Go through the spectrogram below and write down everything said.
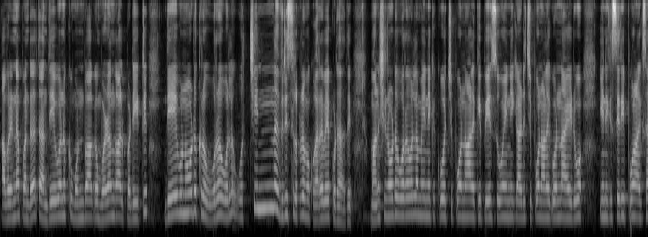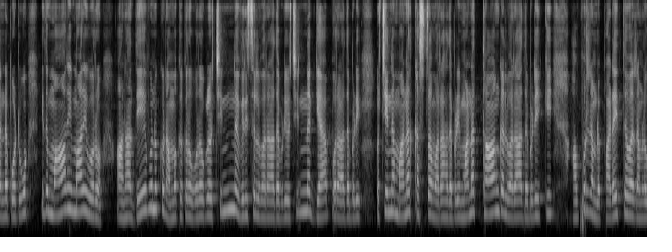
அவர் என்ன பண்ணுறாரு தன் தேவனுக்கு முன்பாக முழங்கால் படிட்டு தேவனோடு இருக்கிற உறவில் ஒரு சின்ன விரிசல் கூட நமக்கு வரவே கூடாது. மனுஷனோட உறவில் நம்ம இன்றைக்கி கோச்சிப்போம் நாளைக்கு பேசுவோம் இன்றைக்கி அடிச்சுப்போம் நாளைக்கு ஒன்றா ஆகிடுவோம் இன்றைக்கி சிரிப்போம் நாளைக்கு சண்டை போட்டுவோம். இது மாறி மாறி வரும். ஆனால் தேவனுக்கும் நமக்கு இருக்கிற உறவுகள் ஒரு சின்ன விரிசல் வராதபடி ஒரு சின்ன கேப் வராதபடி ஒரு சின்ன மன கஷ்டம் வராதபடி மனத்தாங்கல் வராதபடிக்கு அவர் நம்மளை படைத்தவர் நம்மளை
